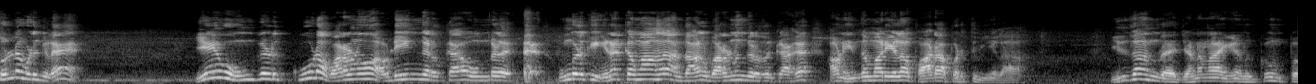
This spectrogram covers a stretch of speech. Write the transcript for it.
சொல்ல விடுங்களேன். ஏன் உங்களுக்கு கூட வரணும் அப்படிங்கிறதுக்காக உங்களை உங்களுக்கு இணக்கமாக அந்த ஆள் வரணுங்கிறதுக்காக அவனை இந்த மாதிரியெல்லாம் பாடாப்படுத்துவீங்களா? இதுதான் இந்த ஜனநாயகனுக்கும் இப்போ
